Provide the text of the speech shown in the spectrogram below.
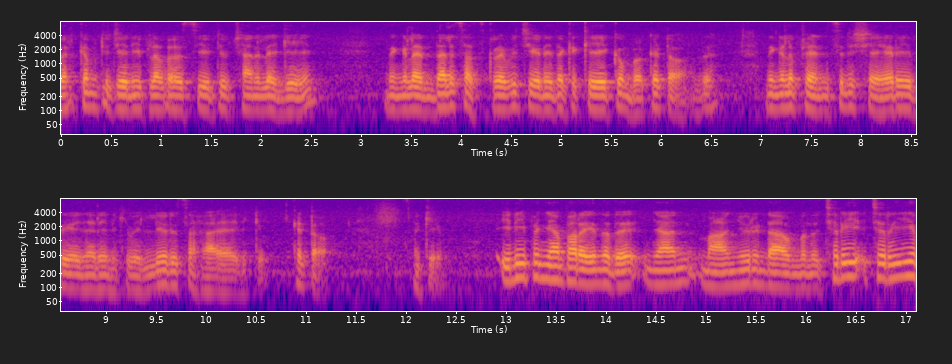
Welcome to Jeni flowers YouTube channel again നിങ്ങൾ എന്തായാലും സബ്സ്ക്രൈബ് ചെയ്യണം. ഇതൊക്കെ കേൾക്കുമ്പോൾ കേട്ടോ അത് നിങ്ങൾ ഫ്രണ്ട്സിന് ഷെയർ ചെയ്ത് കഴിഞ്ഞാൽ എനിക്ക് വലിയൊരു സഹായമായിരിക്കും കേട്ടോ. ഓക്കെ ഇനിയിപ്പം ഞാൻ പറയുന്നത് ഞാൻ മാഞ്ഞൂരുണ്ടാകുമ്പോൾ ചെറിയ ചെറിയ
